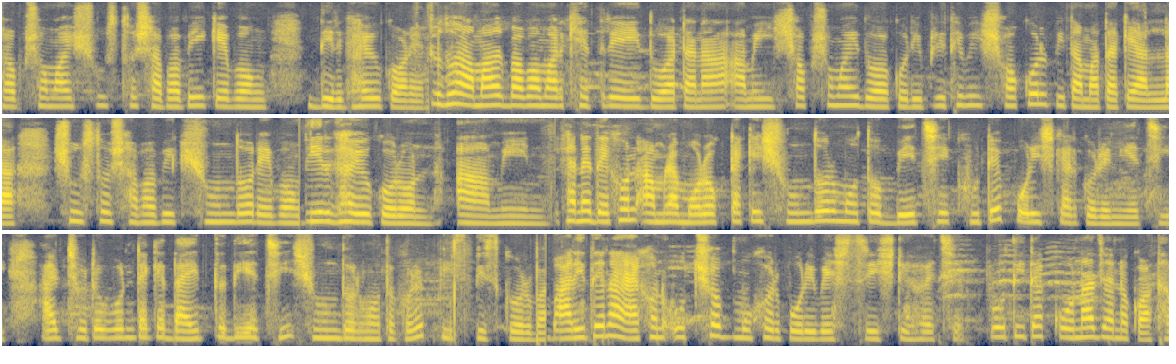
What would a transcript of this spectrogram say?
সব সময় সুস্থ, স্বাভাবিক এবং দীর্ঘায়ু করেন। শুধু আমার বাবা মার ক্ষেত্রে এই দোয়াটা না, আমি সব সময় দোয়া করি পৃথিবীর সকল পিতামাতাকে, আল্লাহ সুস্থ, স্বাভাবিক, সুন্দর এবং দীর্ঘায়ু করুন। আমিন। এখানে দেখুন, আমরা মোরগটাকে সুন্দর মতো বেছে খুঁটে পরিষ্কার করে নিয়েছি। আর ছোট বোনটাকে দায়িত্ব দিয়েছি সুন্দর মতো করে পিস পিস করবা। বাড়িতে না এখন উৎসব মুখর পরিবেশ সৃষ্টি হয়েছে। প্রতিটা কোনা যেন কথা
